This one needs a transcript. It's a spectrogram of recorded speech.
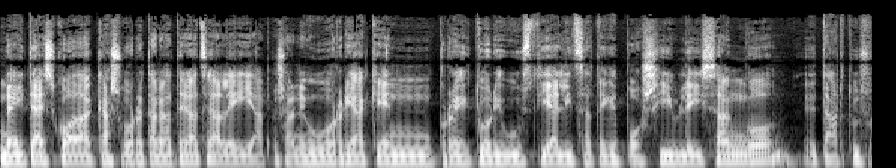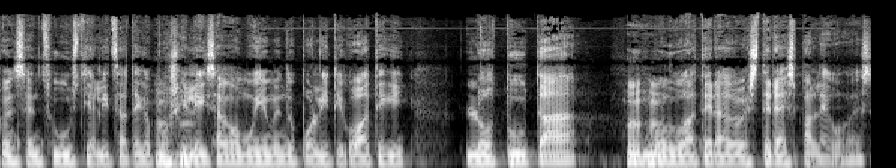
nahita eskoa da kasu horretan ateratzea, alegia, oza, negu horriaken proiektu hori guztia litzateke posible izango, eta hartu zuen zentzu guztia litzateke posible izango, mugimendu politiko bateki lotuta, modu batera edo bestera espalego, ez?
